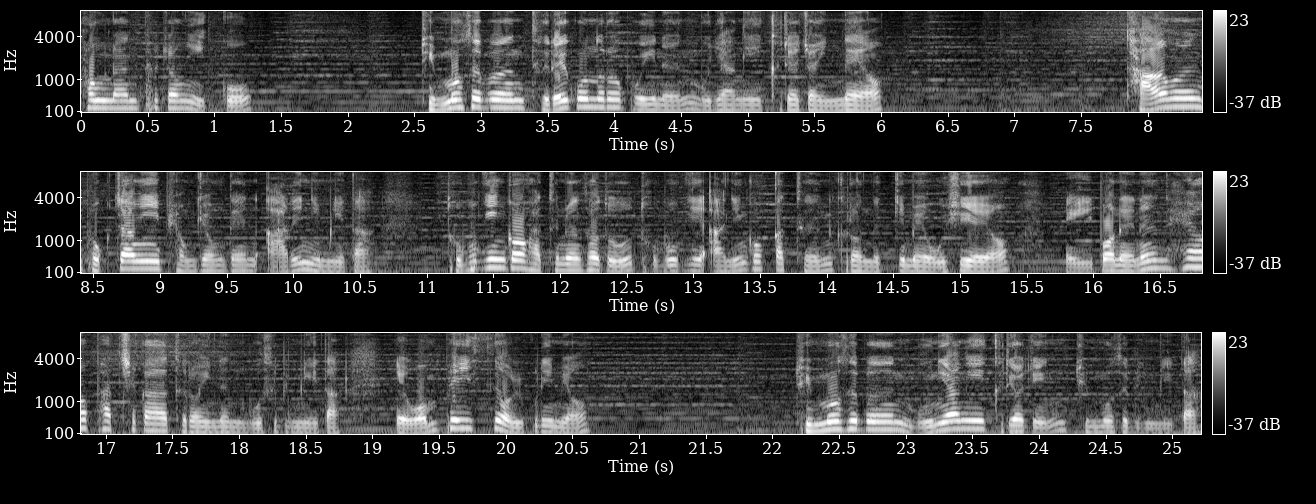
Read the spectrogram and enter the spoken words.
성난 표정이 있고 뒷모습은 드래곤으로 보이는 문양이 그려져 있네요. 다음은 복장이 변경된 아린입니다. 도복인 것 같으면서도 도복이 아닌 것 같은 그런 느낌의 옷이에요. 예, 이번에는 헤어 파츠가 들어있는 모습입니다. 예, 원페이스 얼굴이며 뒷모습은 문양이 그려진 뒷모습입니다.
